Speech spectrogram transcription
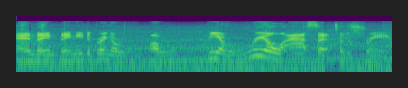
and they, they need to bring a, a, be a real asset to the stream.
